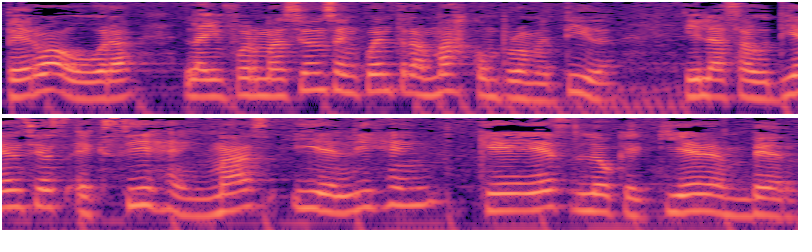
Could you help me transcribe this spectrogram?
Pero ahora la información se encuentra más comprometida y las audiencias exigen más y eligen qué es lo que quieren ver.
